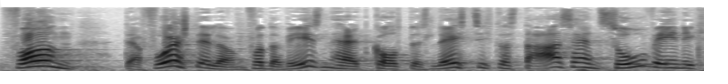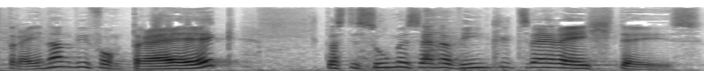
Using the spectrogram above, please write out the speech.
von der Vorstellung von der Wesenheit Gottes lässt sich das Dasein so wenig trennen wie vom Dreieck, dass die Summe seiner Winkel zwei Rechte ist.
